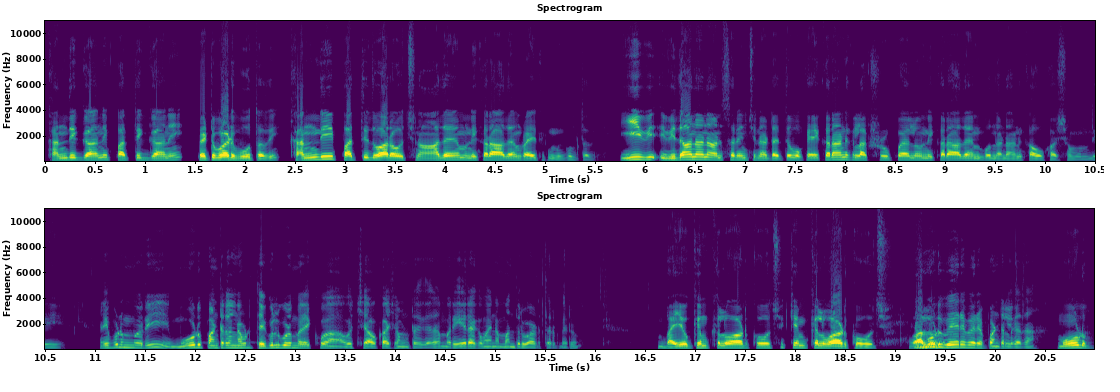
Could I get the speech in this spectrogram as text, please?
కందికి కానీ పత్తికి కానీ పెట్టుబడి పోతుంది. కంది పత్తి ద్వారా వచ్చిన ఆదాయం నికర ఆదాయం రైతుకు మిగులుతుంది. ఈ విధానాన్ని అనుసరించినట్టయితే ఒక ఎకరానికి లక్ష రూపాయలు నికర ఆదాయం పొందడానికి అవకాశం ఉంది. ఇప్పుడు మరి మూడు పంటలు అన్నప్పుడు తెగులు కూడా మరి ఎక్కువ వచ్చే అవకాశం ఉంటుంది కదా? మరి ఏ రకమైన మందులు వాడతారు మీరు? బయోకెమికల్ వాడుకోవచ్చు కెమికల్ వాడుకోవచ్చు. వాళ్ళు మూడు వేరే వేరే పంటలు కదా? మూడు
